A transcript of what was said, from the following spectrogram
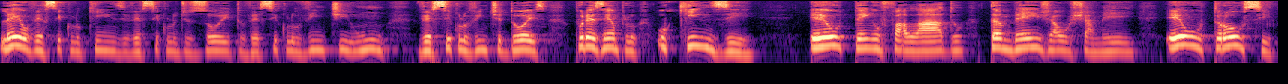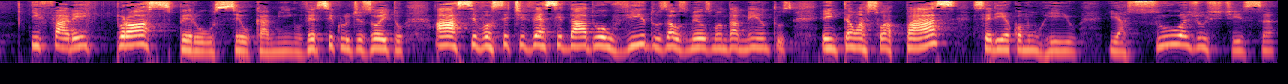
Leia o versículo 15, versículo 18, versículo 21, versículo 22. Por exemplo, o 15. Eu tenho falado, também já o chamei, eu o trouxe e farei próspero o seu caminho. Versículo 18: Ah, se você tivesse dado ouvidos aos meus mandamentos, então a sua paz seria como um rio e a sua justiça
